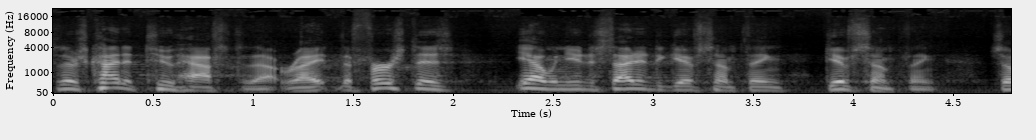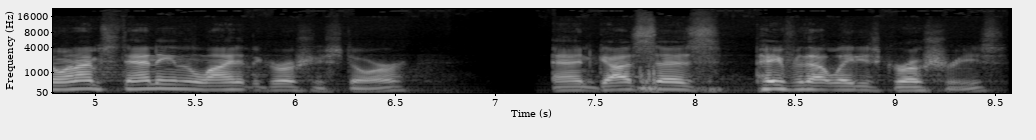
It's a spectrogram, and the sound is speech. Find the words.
So there's kind of two halves to that, right? The first is, yeah, when you decided to give something, give something. So when I'm standing in the line at the grocery store and God says, pay for that lady's groceries,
